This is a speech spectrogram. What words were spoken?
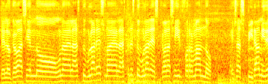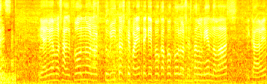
de lo que va siendo una de las tubulares, una de las tres tubulares que van a seguir formando esas pirámides. Y ahí vemos al fondo los tubitos que parece que poco a poco los están uniendo más y cada vez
